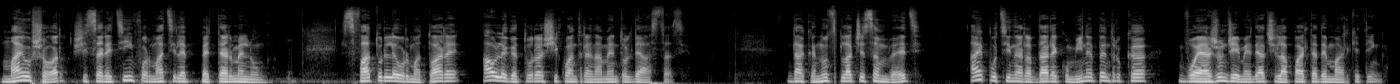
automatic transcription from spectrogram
mai ușor și să reții informațiile pe termen lung. Sfaturile următoare au legătură și cu antrenamentul de astăzi. Dacă nu-ți place să înveți, ai puțină răbdare cu mine pentru că voi ajunge imediat și la partea de marketing.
